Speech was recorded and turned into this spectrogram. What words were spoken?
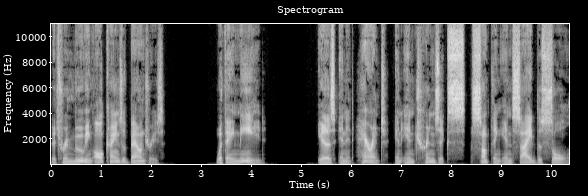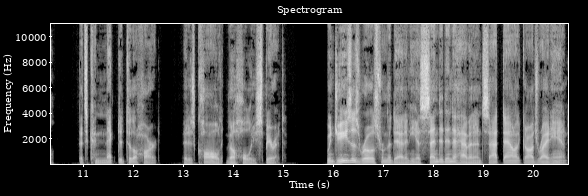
that's removing all kinds of boundaries, what they need is an inherent and intrinsic something inside the soul that's connected to the heart that is called the Holy Spirit. When Jesus rose from the dead and he ascended into heaven and sat down at God's right hand,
